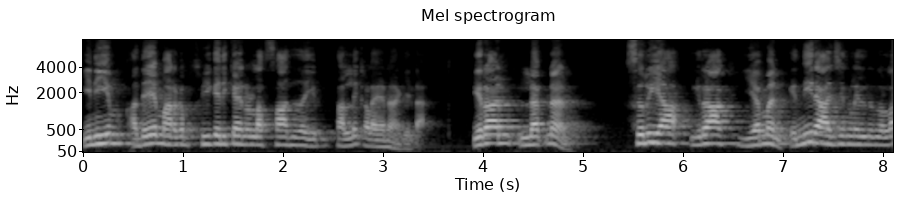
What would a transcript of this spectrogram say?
ഇനിയും അതേ മാർഗം സ്വീകരിക്കാനുള്ള സാധ്യതയും തള്ളിക്കളയാനാകില്ല. ഇറാൻ ലബ്നാൻ സിറിയ ഇറാഖ് യമൻ എന്നീ രാജ്യങ്ങളിൽ നിന്നുള്ള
